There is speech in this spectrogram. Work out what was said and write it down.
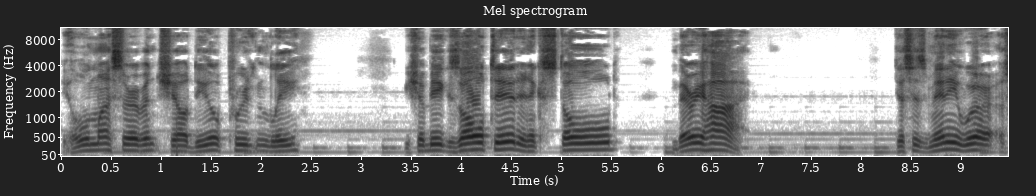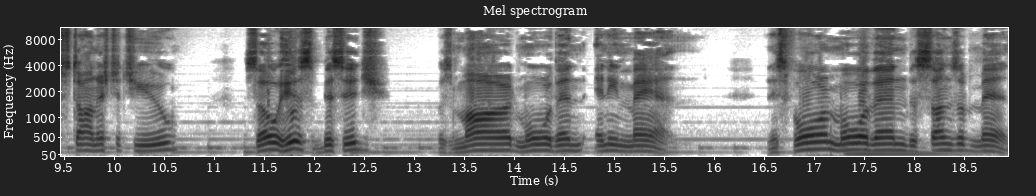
Behold, my servant shall deal prudently. He shall be exalted and extolled very high. Just as many were astonished at you, so his visage was marred more than any man, and his form more than the sons of men.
